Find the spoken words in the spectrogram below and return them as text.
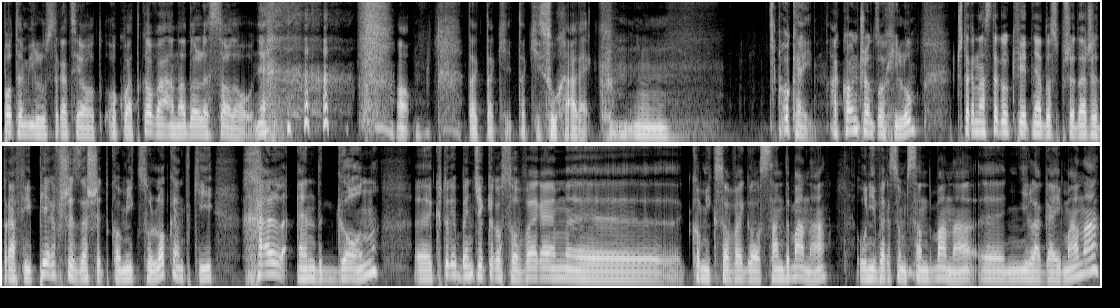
potem ilustracja okładkowa, a na dole Sorrow, nie? o, tak, taki, taki sucharek. Mm. Okay, a kończąc o Hillu, 14 kwietnia do sprzedaży trafi pierwszy zeszyt komiksu Lock and Key Hell and Gone, e, który będzie crossoverem e, komiksowego Sandmana, uniwersum Sandmana e, Nila Gaimana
